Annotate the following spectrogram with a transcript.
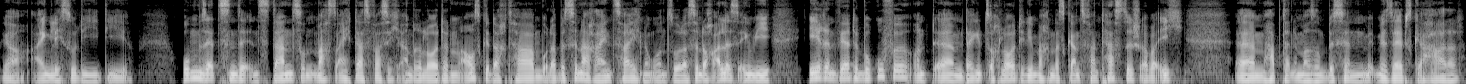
ja, eigentlich so die, die umsetzende Instanz und machst eigentlich das, was sich andere Leute dann ausgedacht haben oder bist in der Reinzeichnung und so. Das sind doch alles irgendwie ehrenwerte Berufe und ähm, da gibt's auch Leute, die machen das ganz fantastisch, aber ich ähm, habe dann immer so ein bisschen mit mir selbst gehadert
